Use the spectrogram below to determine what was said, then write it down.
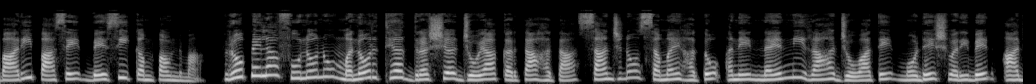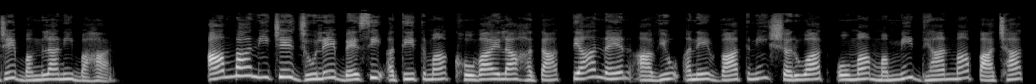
બારી પાસે પાસે બેસી કમ્પાઉન્ડમાં રોપેલા ફૂલોનું મનોરથ્ય દ્રશ્ય જોયા કરતા હતા. સાંજનો સમય હતો અને નયનની રાહ જોવાતે મોઢેશ્વરીબેન આજે બંગલાની બહાર આંબા નીચે ઝૂલે બેસી અતીતમાં ખોવાયેલા હતા, ત્યાં નયન આવ્યું અને વાતની શરૂઆત, ઓમાં, મમ્મી, ધ્યાનમાં પાછા,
